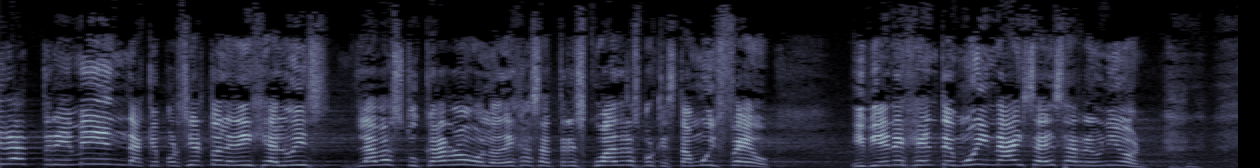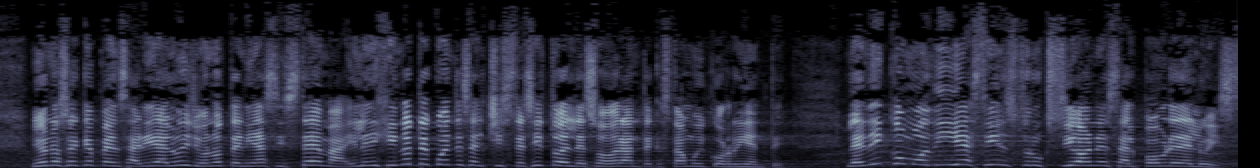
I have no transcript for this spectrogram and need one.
era tremenda, que por cierto le dije a Luis, ¿lavas tu carro o lo dejas a tres cuadras porque está muy feo? Y viene gente muy nice a esa reunión. Yo no sé qué pensaría Luis, yo no tenía sistema. Y le dije, no te cuentes el chistecito del desodorante que está muy corriente. Le di como 10 instrucciones al pobre de Luis.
